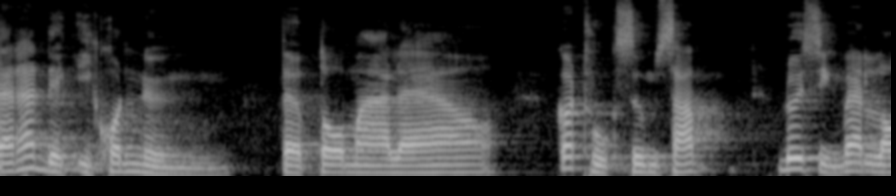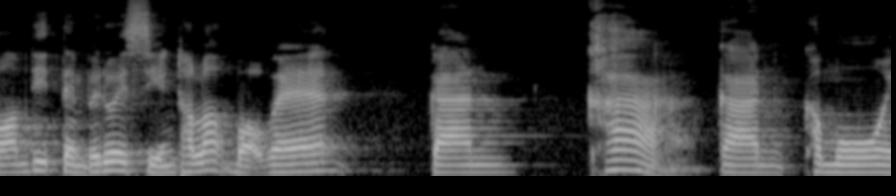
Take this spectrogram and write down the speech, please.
แต่ถ้าเด็กอีกคนหนึ่ง เติบโตมาแล้ว ก็ถูกซึมซับด้วยสิ่งแวดล้อมที่เต็มไปด้วยเสียงทะเลาะเบาแวงการฆ่า การขโมย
